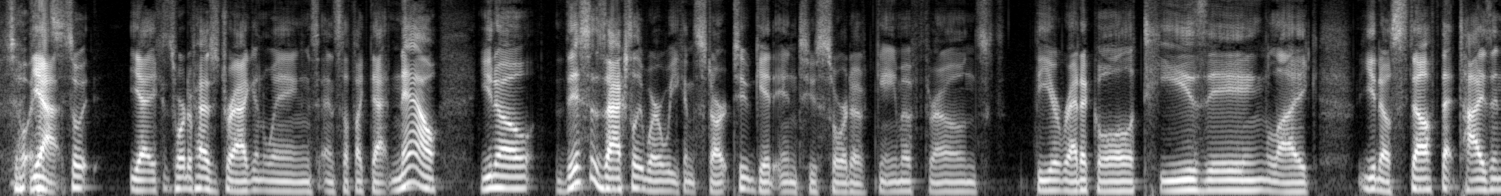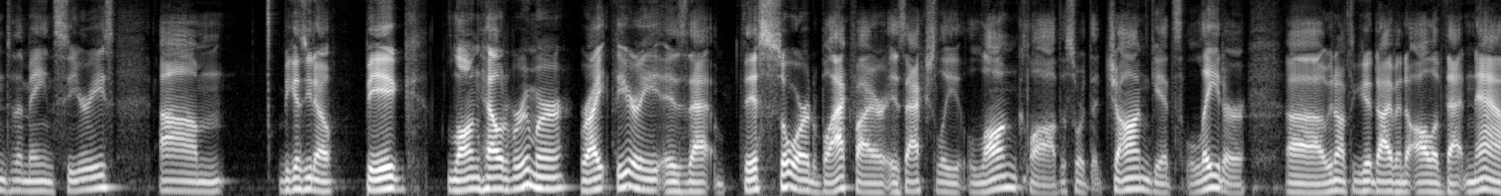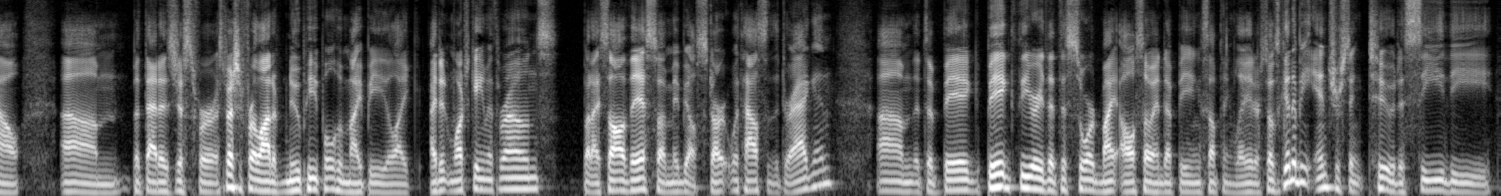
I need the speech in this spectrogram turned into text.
So yeah, so yeah, it sort of has dragon wings and stuff like that. Now, you know, this is actually where we can start to get into sort of Game of Thrones theoretical teasing, like you know stuff that ties into the main series. Um, because you know, big long held rumor, right? Theory is that this sword, Blackfyre, is actually Longclaw, the sword that Jon gets later. Uh, we don't have to get, dive into all of that now. Um, but that is just for, especially for a lot of new people who might be like, I didn't watch Game of Thrones, but I saw this, so maybe I'll start with House of the Dragon. Um, it's a big, big theory that this sword might also end up being something later. So it's going to be interesting too to see the,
